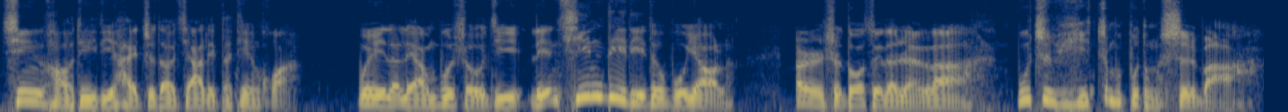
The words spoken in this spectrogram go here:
幸好弟弟还知道家里的电话。为了两部手机，连亲弟弟都不要了。二十多岁的人了，不至于这么不懂事吧？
